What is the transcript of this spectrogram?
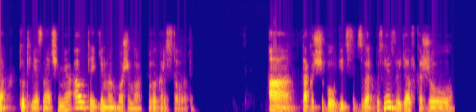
Так, тут є значення out, які ми можемо використовувати. А також, щоб був відступ зверху знизу, я вкажу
